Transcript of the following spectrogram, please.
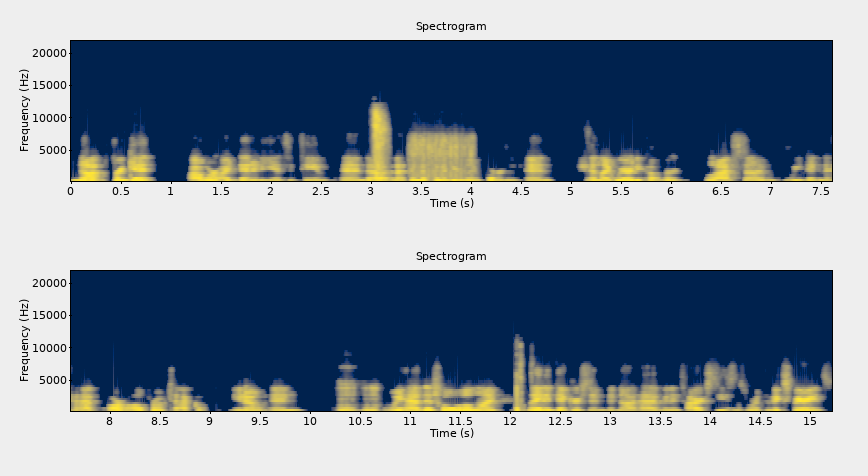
not forget our identity as a team and uh, and i think that's going to be really important and and like we already covered last time we didn't have our all pro tackle you know and mm-hmm. we had this whole O line landon dickerson did not have an entire season's worth of experience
